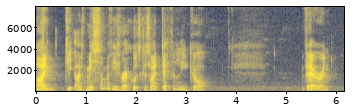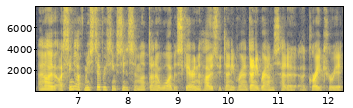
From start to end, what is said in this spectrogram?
I I've missed some of his records because I definitely got veteran, and I, I think I've missed everything since then. I don't know why, but scaring the hoes with Danny Brown. Danny Brown's had a, a great career.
